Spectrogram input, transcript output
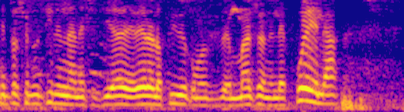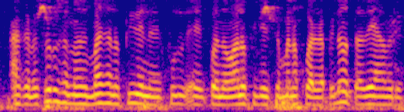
entonces no tienen la necesidad de ver a los pibes como se desmayan en la escuela. A que nosotros se nos desmayan los pibes eh, cuando van los fines de semana a jugar a la pelota de hambre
